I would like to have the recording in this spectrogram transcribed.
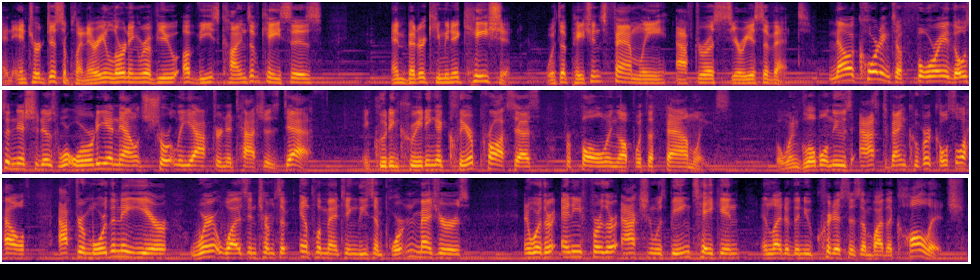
An interdisciplinary learning review of these kinds of cases, and better communication with the patient's family after a serious event. Now, according to Forey, those initiatives were already announced shortly after Natasha's death, including creating a clear process for following up with the families. But when Global News asked Vancouver Coastal Health after more than a year where it was in terms of implementing these important measures, and whether any further action was being taken in light of the new criticism by the college.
